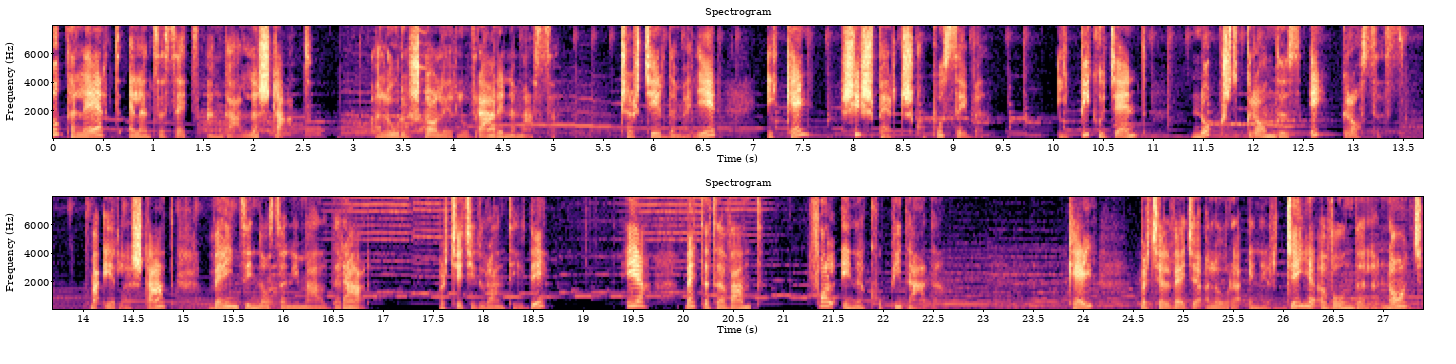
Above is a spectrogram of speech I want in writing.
tot alert e lën se sec angal la shtat allora sto ler lovrare na massa cercher da malier e kel si spert scu pu seven il picu gent grandes e grosses ma ir la shtat wenn sie no sa animal der ar per ci durante il de e a metta fol vant voll in a kel per che vege allora energia avonda la noc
